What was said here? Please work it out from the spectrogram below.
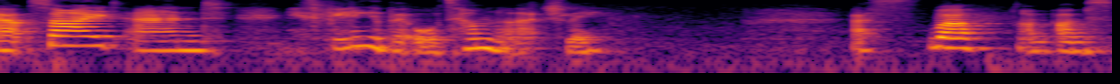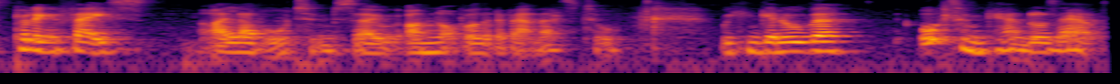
outside and it's feeling a bit autumnal actually. Well, I'm, I'm pulling a face. I love autumn, so I'm not bothered about that at all. We can get all the autumn candles out.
